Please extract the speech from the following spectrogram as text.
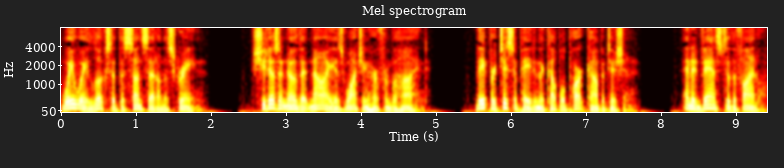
Wei Wei looks at the sunset on the screen. She doesn't know that Nai is watching her from behind. They participate in the couple park competition and advanced to the final.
